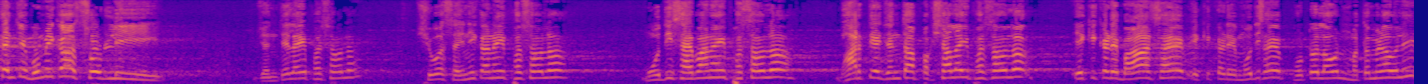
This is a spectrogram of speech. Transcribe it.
त्यांची भूमिका सोडली. जनतेलाही फसवलं शिवसैनिकांनाही फसवलं मोदी साहेबांनाही फसवलं भारतीय जनता पक्षालाही फसवलं. एकीकडे बाळासाहेब एकीकडे मोदी साहेब फोटो लावून मतं मिळवली.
